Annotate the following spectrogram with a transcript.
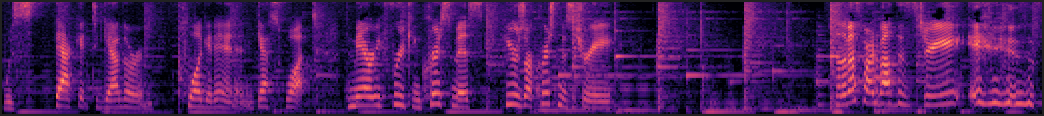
was stack it together and plug it in. And guess what? Merry freaking Christmas. Here's our Christmas tree. Now the best part about this tree is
